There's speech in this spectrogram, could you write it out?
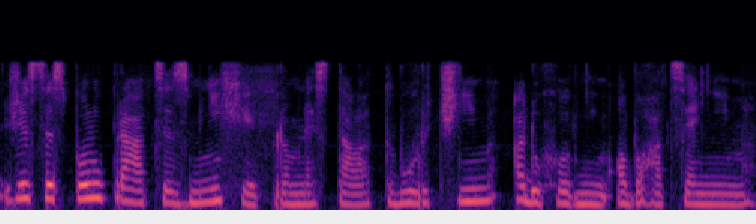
že se spolupráce s mnichy pro mne stala tvůrčím a duchovním obohacením.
